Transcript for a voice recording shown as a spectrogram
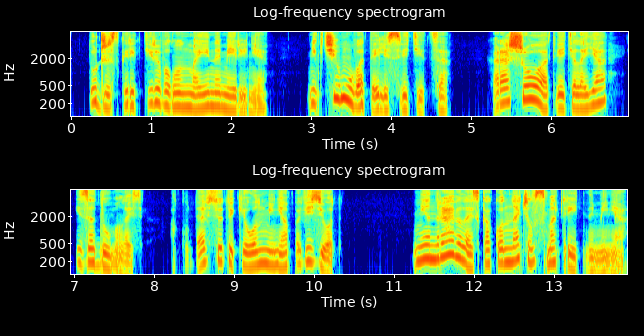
— тут же скорректировал он мои намерения. «Ни к чему в отеле светиться». «Хорошо», — ответила я и задумалась, а куда все-таки он меня повезет? Мне нравилось, как он начал смотреть на меня.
